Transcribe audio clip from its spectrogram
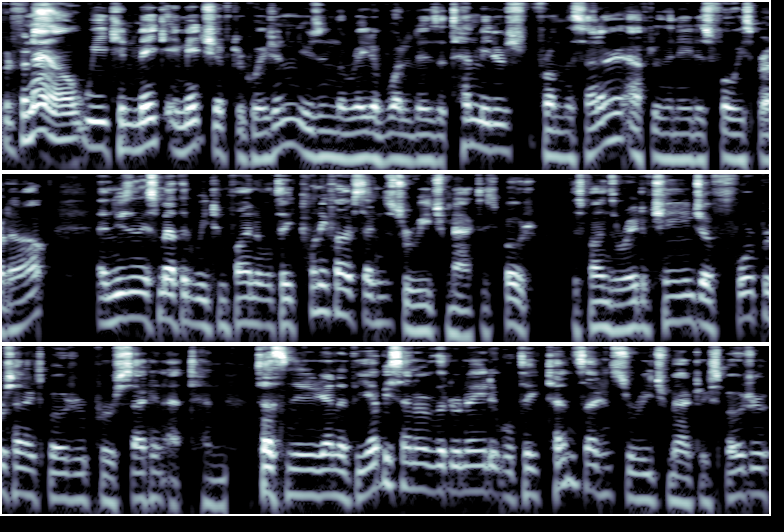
But for now, we can make a makeshift equation using the rate of what it is at 10 meters from the center after the nade is fully spread out, and using this method we can find it will take 25 seconds to reach max exposure. This finds a rate of change of 4% exposure per second at 10 Testing it again at the epicenter of the grenade, it will take 10 seconds to reach max exposure,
